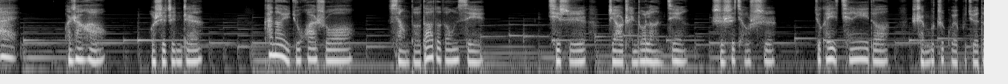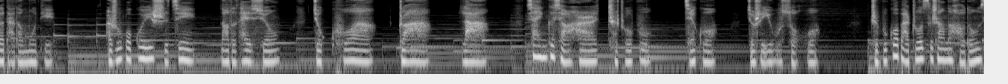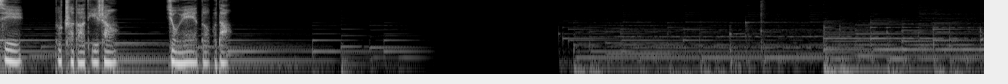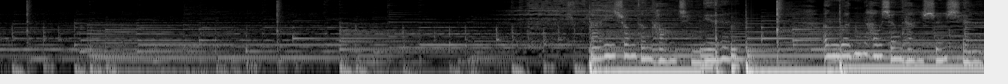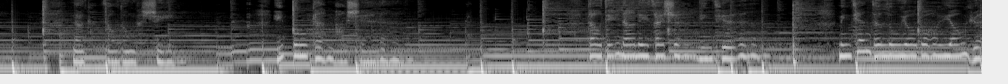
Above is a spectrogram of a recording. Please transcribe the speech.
嗨，晚上好，我是真真。看到一句话说，想得到的东西，其实只要沉着冷静、实事求是，就可以轻易的、神不知鬼不觉的达到目的。而如果过于使劲、闹得太凶，就哭啊、抓啊、拉，像一个小孩扯桌布，结果就是一无所获。只不过把桌子上的好东西都扯到地上，永远也得不到。一窗等好几年，安稳好像难实现。那颗躁动的心，已不敢冒险。到底哪里才是明天？明天的路有多遥远？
